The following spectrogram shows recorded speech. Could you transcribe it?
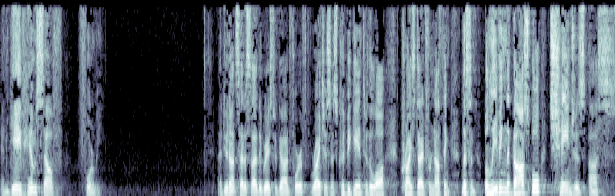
and gave himself for me. I do not set aside the grace of God, for if righteousness could be gained through the law, Christ died for nothing. Listen, believing the gospel changes us.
